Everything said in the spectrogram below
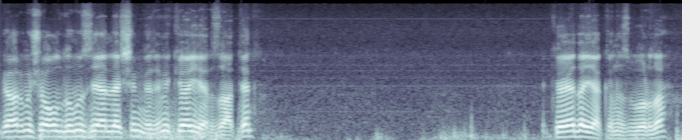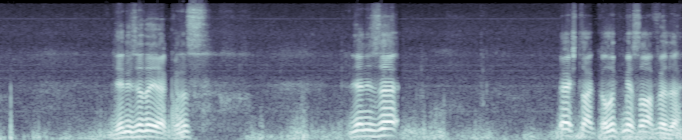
Görmüş olduğumuz yerleşim birimi köy yeri zaten. Köye de yakınız burada. Denize de yakınız. Denize 5 dakikalık mesafede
